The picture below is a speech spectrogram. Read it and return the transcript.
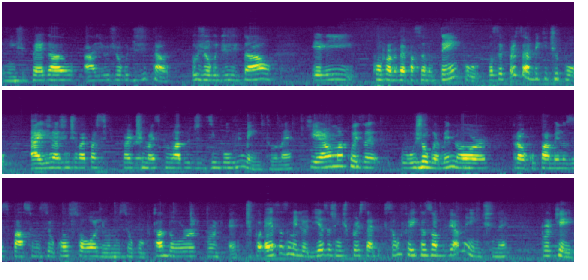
a gente pega aí o jogo digital. O jogo digital, ele, conforme vai passando o tempo, você percebe que, tipo, aí já a gente vai partir mais para o lado de desenvolvimento, né? Que é uma coisa, o jogo é menor, para ocupar menos espaço no seu console ou no seu computador. Porque, é, tipo, essas melhorias a gente percebe que são feitas, obviamente, né? Porque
